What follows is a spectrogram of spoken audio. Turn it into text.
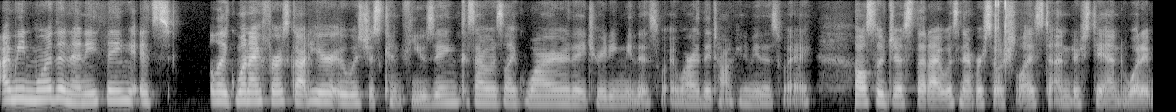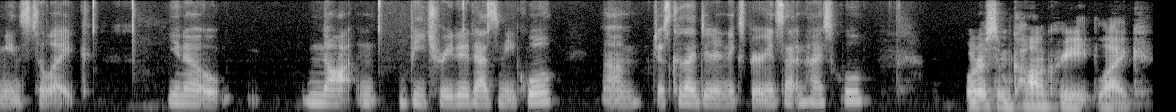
I mean, more than anything, it's like when I first got here, it was just confusing because I was like, why are they treating me this way? Why are they talking to me this way? Also, just that I was never socialized to understand what it means to like, you know, not be treated as an equal. Um, just because I didn't experience that in high school. What are some concrete like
